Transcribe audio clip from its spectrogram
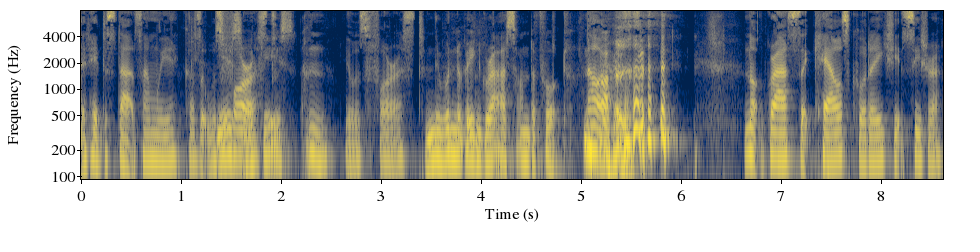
it had to start somewhere because it was yes, forest. Mm, it was forest. And there wouldn't have been grass underfoot. No. not grass that cows could eat, etc.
